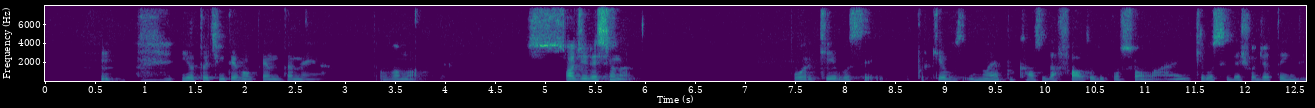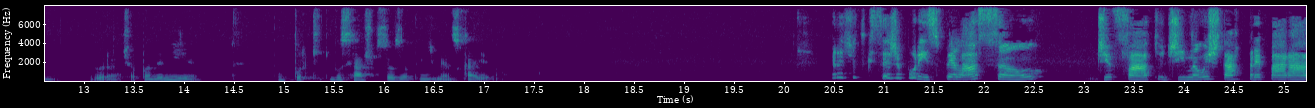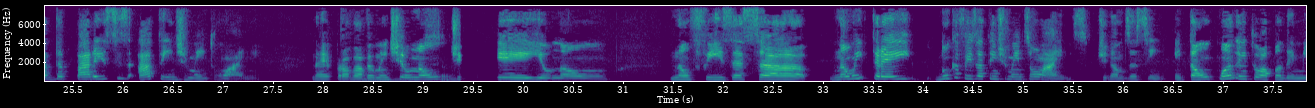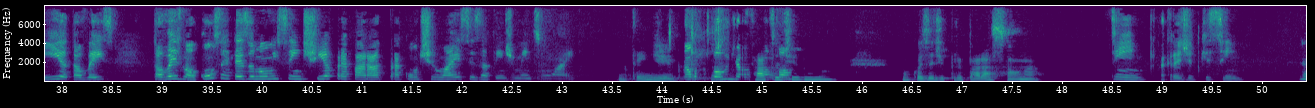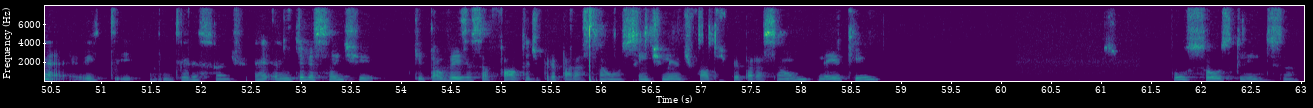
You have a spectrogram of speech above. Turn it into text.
e eu tô te interrompendo também, né? Então vamos lá. Só direcionando. Por que você. Porque não é por causa da falta do curso online que você deixou de atender durante a pandemia. Então, por que, que você acha que seus atendimentos caíram? Acredito que seja por isso, pela ação de fato de não estar preparada para esses atendimento online. Né? Provavelmente Nossa. eu não eu não não fiz essa, não entrei, nunca fiz atendimentos online, digamos assim. Então, quando entrou a pandemia, talvez, talvez não, com certeza eu não me sentia preparado para continuar esses atendimentos online. Entendi. Não por de fato forma... de uma, uma coisa de preparação, né? Sim, acredito que sim. É, interessante. É, é interessante que talvez essa falta de preparação, o sentimento de falta de preparação, meio que pulsou os clientes, né?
